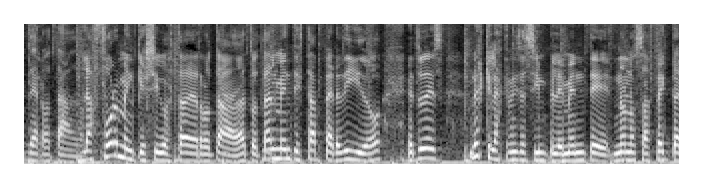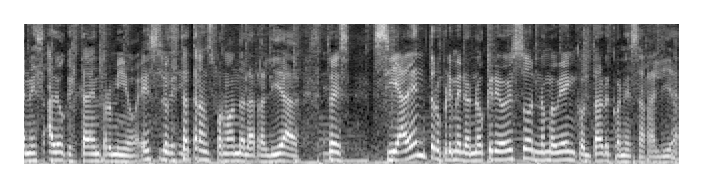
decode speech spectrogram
derrotado. La forma en que llego está derrotada, totalmente está perdido. Entonces, no es que las creencias simplemente no nos afectan, es algo que está dentro mío, es lo que está transformando la realidad. Entonces, si adentro primero no creo eso, no me voy a encontrar con esa realidad.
